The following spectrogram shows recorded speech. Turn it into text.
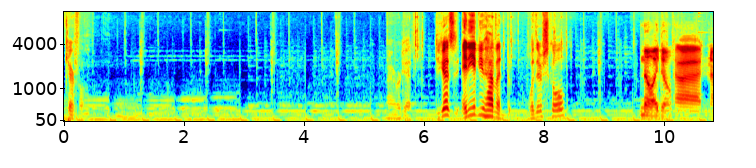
Careful. Alright, we're good. Do you guys any of you have a wither skull? No, I don't. Uh, no.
